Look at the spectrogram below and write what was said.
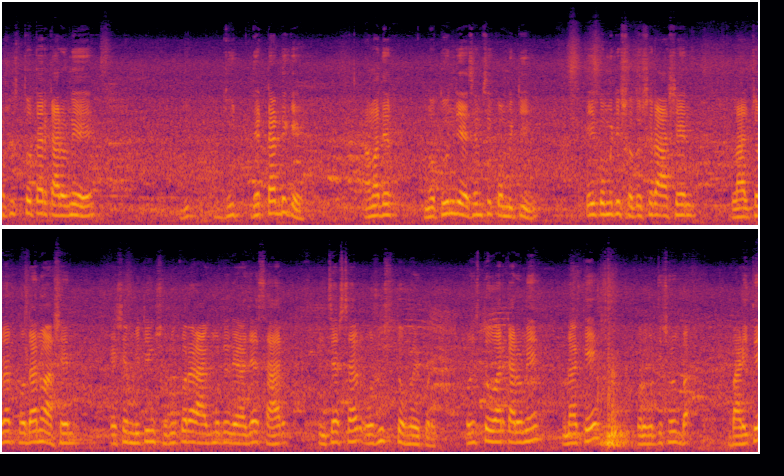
অসুস্থতার কারণে দেড়টার দিকে আমাদের নতুন যে এসএমসি কমিটি, এই কমিটির সদস্যরা আসেন, লালচড়ার প্রধানও আসেন, এসে মিটিং শুরু করার আগ মুহূর্তে দেখা যায় স্যার, ইনচার্জ স্যার অসুস্থ হয়ে পড়ে। অসুস্থ হওয়ার কারণে ওনাকে পরবর্তী সময় বাড়িতে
